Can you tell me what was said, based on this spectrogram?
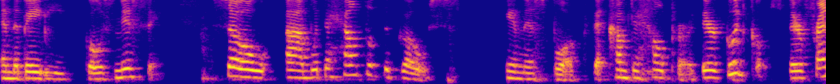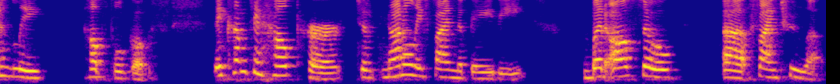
and the baby goes missing. So, um, with the help of the ghosts in this book that come to help her, they're good ghosts, they're friendly, helpful ghosts they come to help her to not only find the baby, but also uh, find true love.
